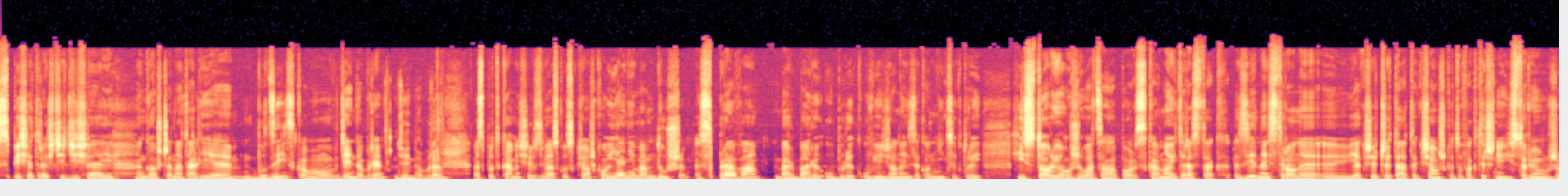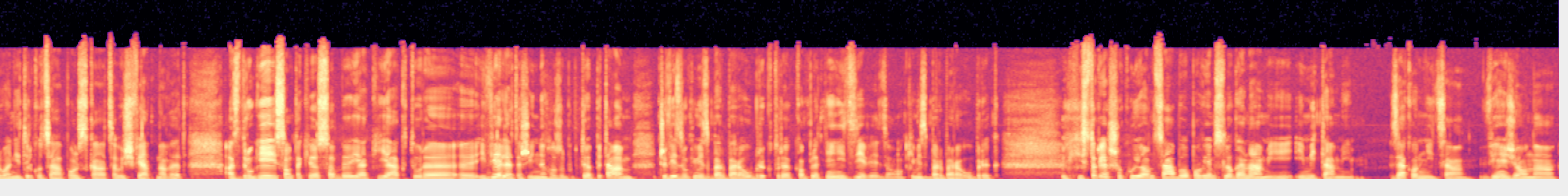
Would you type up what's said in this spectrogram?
W spisie treści dzisiaj goszczę Natalię Budzyńską. Dzień dobry. Dzień dobry. A spotykamy się w związku z książką Ja nie mam duszy. Sprawa Barbary Ubryk, uwięzionej zakonnicy, której historią żyła cała Polska. No i teraz tak, z jednej strony, y, jak się czyta tę książkę, to faktycznie historią żyła nie tylko cała Polska, a cały świat nawet. A z drugiej są takie osoby jak ja, które y, i wiele też innych osób, które pytałam, czy wiedzą, kim jest Barbara Ubryk, które kompletnie nic nie wiedzą, kim jest Barbara Ubryk. Historia szokująca, bo opowiem sloganami i mitami. Zakonnica, więziona,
